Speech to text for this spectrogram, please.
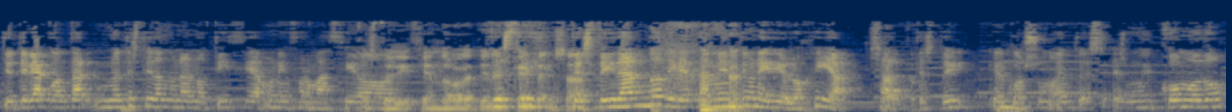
Yo te voy a contar, no te estoy dando una noticia, una información. Te estoy diciendo lo que tienes estoy, que pensar. te estoy dando directamente una ideología. O sea, Exacto. te estoy el Mm. consumo. Entonces es muy cómodo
